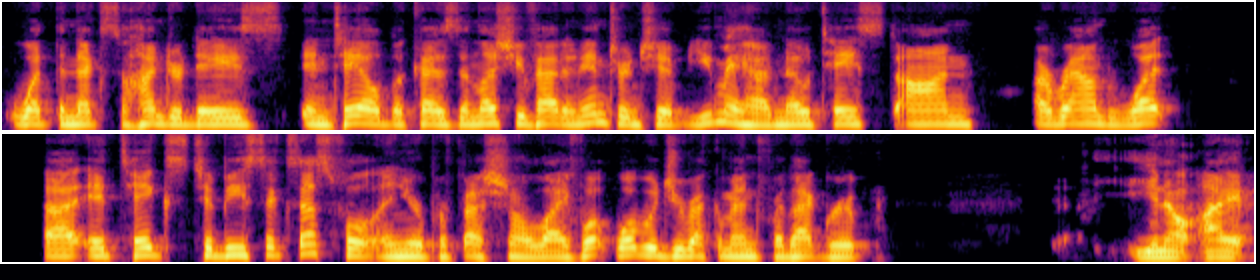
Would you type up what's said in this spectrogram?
what the next 100 days entail because unless you've had an internship, you may have no taste on around what uh, it takes to be successful in your professional life. What what would you recommend for that group? You know, I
